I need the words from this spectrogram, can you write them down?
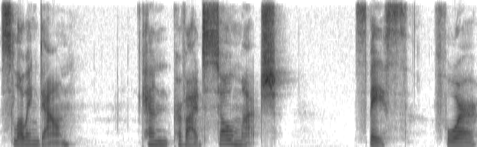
slowing down can provide so much space for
